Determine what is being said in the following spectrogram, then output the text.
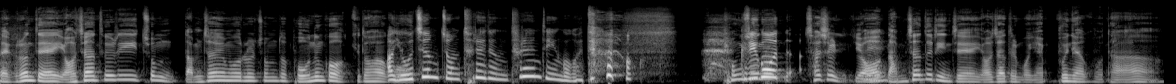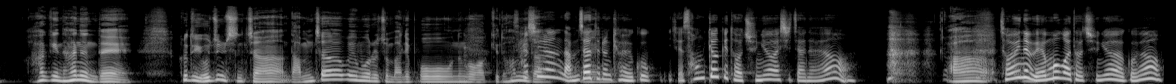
네, 그런데 여자들이 좀 남자 외모를 좀 더 보는 것 같기도 하고. 아, 요즘 좀 트렌드, 트렌드인 것 같아요. 그리고- 사실 여, 네. 남자들이 이제 여자들 뭐 예쁘냐고 다 하긴 하는데 그래도 요즘 진짜 남자 외모를 좀 많이 보는 것 같기도 합니다. 사실은 남자들은 네. 결국 이제 성격이 더 중요하시잖아요. 아, 저희는 외모가 더 중요하고요.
